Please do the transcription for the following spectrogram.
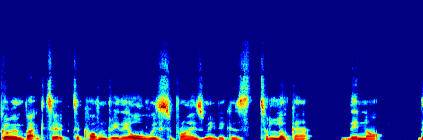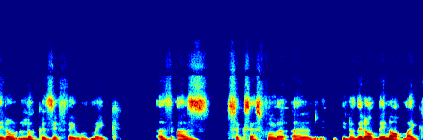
Going back to, to Coventry, they always surprise me because to look at, they're not, they don't look as if they would make as as successful. Uh, you know, they don't. They're not like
